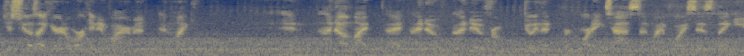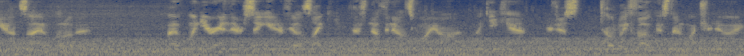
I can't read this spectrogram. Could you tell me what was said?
it just feels like you're in a working environment, and like, and I know my, I, I know, I knew from doing the recording test that my voice is leaking outside a little bit, but when you're in there singing, it feels like there's nothing else going on. Like you can't, you're just totally focused on what you're doing.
